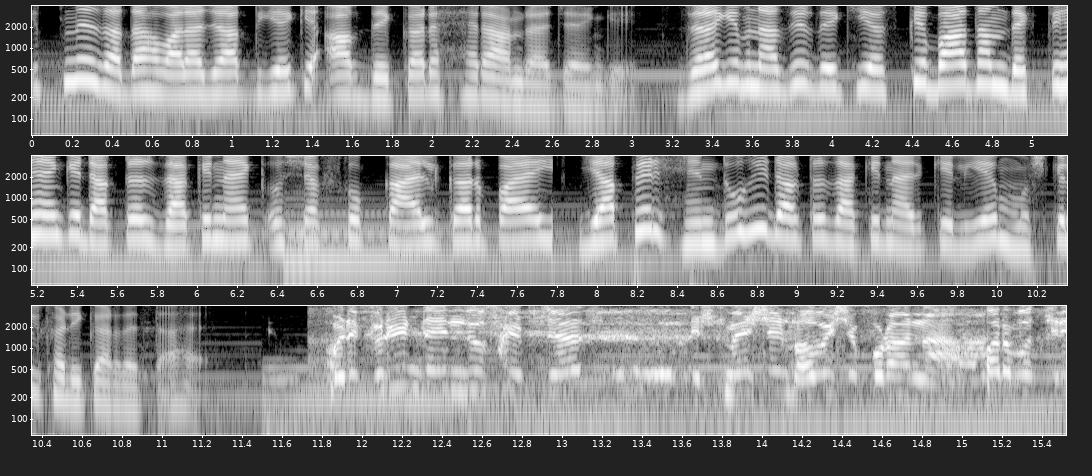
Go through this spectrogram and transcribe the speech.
इतने ज़्यादा हवाला जात दिए कि आप देखकर हैरान रह जाएँगे। जरा ये मनाजिर देखिए, उसके बाद हम देखते हैं कि डॉक्टर जाकिर नायक उस शख्स को कायल कर पाए या फिर हिंदू ही डॉक्टर जाकिर नायक के लिए मुश्किल खड़ी कर देता है। But if you read the Hindu scriptures, it's mentioned Bhavishya Purana, Parva 3,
